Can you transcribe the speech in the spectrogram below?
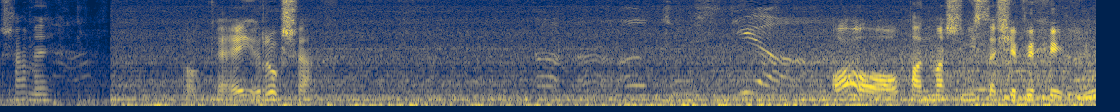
Zapraszamy. Okej, rusza. O, pan maszynista się wychylił.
